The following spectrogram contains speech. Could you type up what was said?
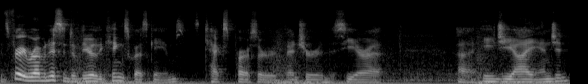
it's very reminiscent of the early King's Quest games. It's text parser adventure in the Sierra uh, AGI engine.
